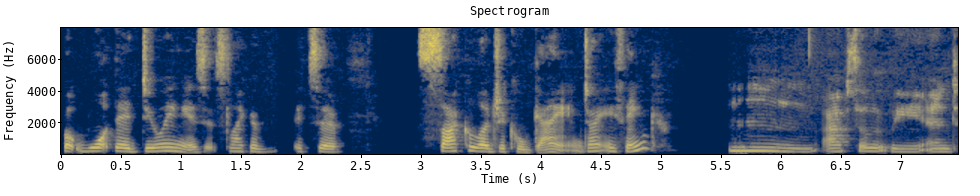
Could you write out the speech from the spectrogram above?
But what they're doing is it's like a it's a psychological game, don't you think? Mm, absolutely. And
